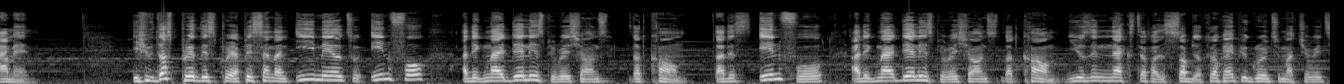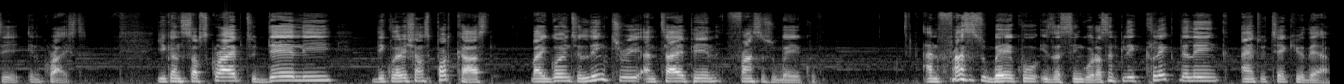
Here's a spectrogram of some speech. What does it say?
Amen. If you've just prayed this prayer, please send an email to info at ignitedailyinspirations.com. That is info at ignitedailyinspirations.com using next step as a subject so I can help you grow into maturity in Christ. You can subscribe to Daily Declarations Podcast by going to Linktree and typing Francis Ubeyeku. And Francis Ubeyeku is a single. Or simply click the link and it will take you there.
